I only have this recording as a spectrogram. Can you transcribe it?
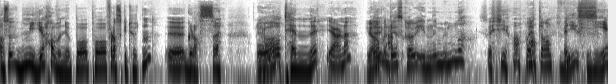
altså, Mye havner jo på, på flasketuten. øh, glasset. Og Ja. tenner, gjerne. Ja, men det skal jo inn i munnen, da. ja, På et eller annet men vis. Tre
